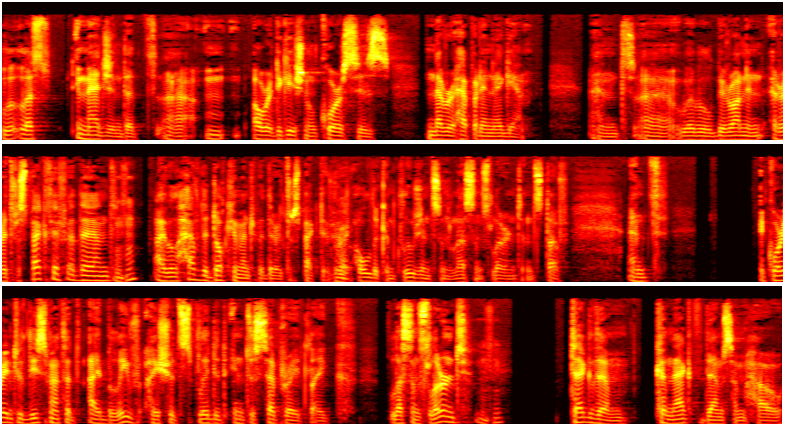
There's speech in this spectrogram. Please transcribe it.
L- Let's imagine that uh, our educational course is never happening again. And uh, we will be running a retrospective at the end. Mhm. I will have the document with the retrospective, with all the conclusions and lessons learned and stuff. And according to this method, I believe I should split it into separate, like lessons learned, hmm tag them, connect them somehow,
